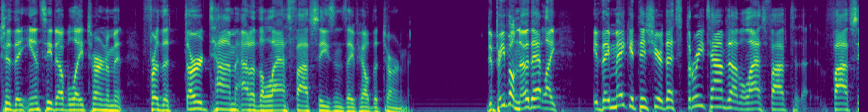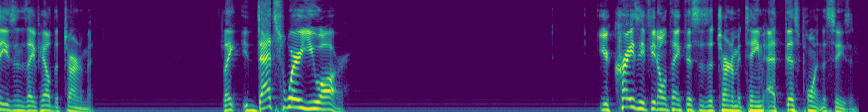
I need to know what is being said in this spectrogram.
to the NCAA tournament for the third time out of the last five seasons they've held the tournament. Do people know that? Like, if they make it this year, that's three times out of the last five five seasons they've held the tournament. Like, that's where you are. You're crazy if you don't think this is a tournament team at this point in the season.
